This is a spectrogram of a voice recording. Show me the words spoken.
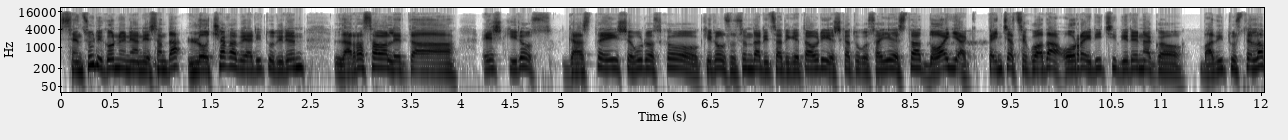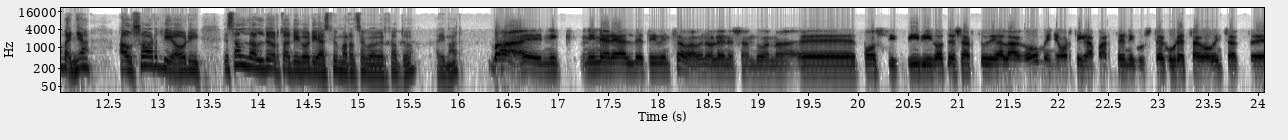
zentzurik onenean esan da, lotxagabe aritu diren Larrazabal eta Eskiroz. Gaztei segurozko kirol zuzendaritzatik eta hori eskatuko zaie, ez da, doaiak, pentsatzekoa da, horra iritsi direnako badituztela, baina hauso hori, ez alde alde hortatik hori azpimarratzeko gertatu, Aimar? Ba, e, nik, ni nere aldetik bintza, ba, bueno, lehen esan duena, e, pozik bi bigote sartu dialago, baina hortik aparte nik uste guretzako bintzat e,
